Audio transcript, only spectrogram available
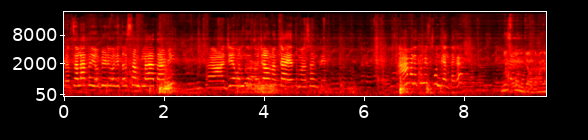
तर चला आता ह्यो व्हिडिओ इथं संपला आता आम्ही. जेवण करतो जेवणात काय आहे तुम्हाला सांगते. आम्हाला तुम्हीच फोन केलता का? मीच फोन केला माझ्या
